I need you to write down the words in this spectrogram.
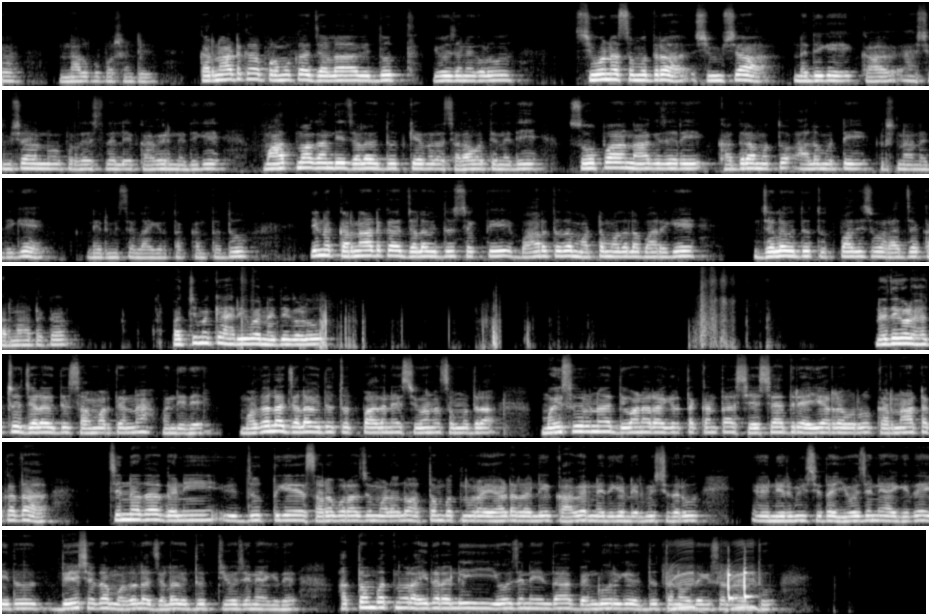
ನಾಲ್ಕು ಪರ್ಸೆಂಟೇಜ್ ಕರ್ನಾಟಕ ಪ್ರಮುಖ ಜಲ ವಿದ್ಯುತ್ ಯೋಜನೆಗಳು ಶಿವನ ಸಮುದ್ರ ಶಿಂಷಾ ನದಿಗೆ ಕಾ, ಶಿಂಷಾ ಅನ್ನುವ ಪ್ರದೇಶದಲ್ಲಿ ಕಾವೇರಿ ನದಿಗೆ, ಮಹಾತ್ಮ ಗಾಂಧಿ ಜಲ ವಿದ್ಯುತ್ ಕೇಂದ್ರ ಶರಾವತಿ ನದಿ, ಸೋಪಾ, ನಾಗಜರಿ, ಖದ್ರಾ ಮತ್ತು ಆಲಮಟ್ಟಿ ಕೃಷ್ಣಾ ನದಿಗೆ ನಿರ್ಮಿಸಲಾಗಿರ್ತಕ್ಕಂಥದ್ದು. ಇನ್ನು ಕರ್ನಾಟಕ ಜಲವಿದ್ಯುತ್ ಶಕ್ತಿ ಭಾರತದ ಮೊಟ್ಟ ಮೊದಲ ಬಾರಿಗೆ ಜಲವಿದ್ಯುತ್ ಉತ್ಪಾದಿಸುವ ರಾಜ್ಯ ಕರ್ನಾಟಕ. ಪಶ್ಚಿಮಕ್ಕೆ ಹರಿಯುವ ನದಿಗಳು ನದಿಗಳು ಹೆಚ್ಚು ಜಲವಿದ್ಯುತ್ ಸಾಮರ್ಥ್ಯವನ್ನು ಹೊಂದಿದೆ. ಮೊದಲ ಜಲವಿದ್ಯುತ್ ಉತ್ಪಾದನೆ ಶಿವನ ಸಮುದ್ರ ಮೈಸೂರಿನ ದಿವಾಣರಾಗಿರ್ತಕ್ಕಂಥ ಶೇಷಾದ್ರಿ ಅಯ್ಯರ್ರವರು ಕರ್ನಾಟಕದ ಚಿನ್ನದ ಗಣಿ ವಿದ್ಯುತ್ಗೆ ಸರಬರಾಜು ಮಾಡಲು ಹತ್ತೊಂಬತ್ತು ನೂರ ಎರಡರಲ್ಲಿ ಕಾವೇರಿ ನದಿಗೆ ನಿರ್ಮಿಸಿದರು. ನಿರ್ಮಿಸಿದ ಯೋಜನೆಯಾಗಿದೆ. ಇದು ದೇಶದ ಮೊದಲ ಜಲವಿದ್ಯುತ್ ಯೋಜನೆಯಾಗಿದೆ. ಹತ್ತೊಂಬತ್ತು ನೂರ ಐದರಲ್ಲಿ ಈ ಯೋಜನೆಯಿಂದ ಬೆಂಗಳೂರಿಗೆ ವಿದ್ಯುತ್ತನ್ನು ಒದಗಿಸಲಾಯಿತು.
